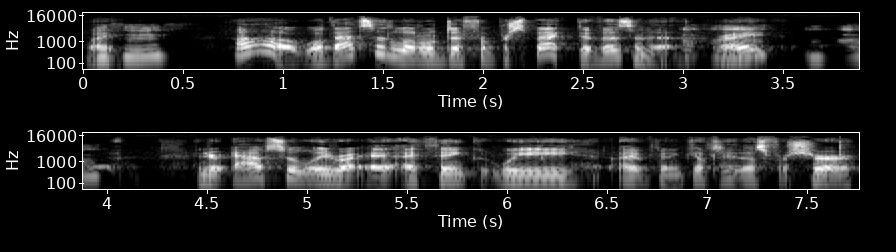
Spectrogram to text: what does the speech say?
Like, mm-hmm. oh, well, that's a little different perspective, isn't it? Mm-hmm. Right? Mm-hmm. And you're absolutely right. I think we, I've been guilty of this for sure,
